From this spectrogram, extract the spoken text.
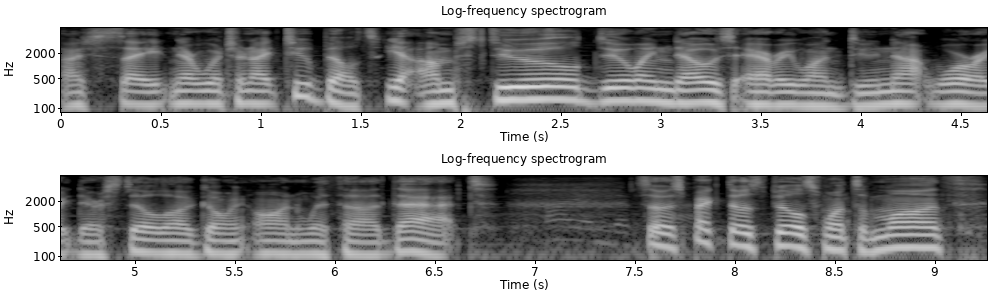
I should say Neverwinter Night 2 builds. Yeah, I'm still doing those, everyone. Do not worry. They're still uh, going on with uh, that. So expect those builds once a month.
